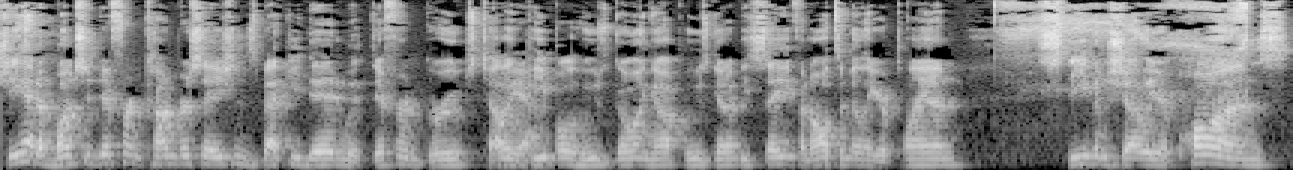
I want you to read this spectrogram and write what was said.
She had a bunch of different conversations Becky did with different groups, oh, telling Oh, yeah. people who's going up, who's going to be safe, and ultimately her plan. Steve and Shelli are pawns.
